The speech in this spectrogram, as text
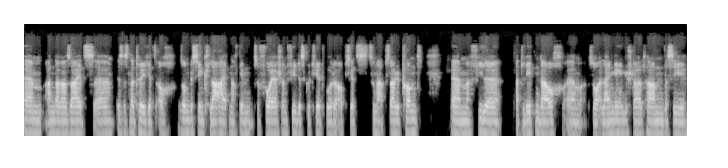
Ähm, andererseits äh, ist es natürlich jetzt auch so ein bisschen Klarheit, nachdem zuvor ja schon viel diskutiert wurde, ob es jetzt zu einer Absage kommt. Ähm, viele Athleten da auch ähm, so Alleingänge gestartet haben, dass sie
